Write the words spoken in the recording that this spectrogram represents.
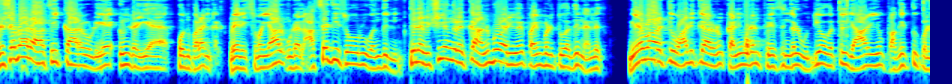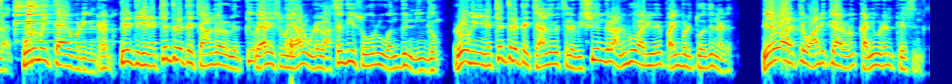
ரிஷப ராசிக்காரருடைய இன்றைய பொது பலன்கள். வேலை சுமையால் உடல் அசதி சோறு வந்து நீங்கும். சில விஷயங்களுக்கு அனுபவ அறிவை பயன்படுத்துவது நல்லது. வியாபாரத்தில் வாடிக்கையாளரும் கனிவுடன் பேசுங்கள் உத்தியோகத்தில் யாரையும் பகைத்துக் கொள்ளாது. பொறுமை தேவைப்படுகின்றன. கிருத்திகை நட்சத்திரத்தை சார்ந்தவர்களுக்கு வேலை சுமையால் உடல் அசதி சோறு வந்து நீங்கும். ரோகிணி நட்சத்திரத்தை சார்ந்தவர் சில விஷயங்கள் அனுபவ அறிவை பயன்படுத்துவது நல்லது. வியாபாரத்தில் வாடிக்கையாளரும் கனிவுடன் பேசுங்கள்.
